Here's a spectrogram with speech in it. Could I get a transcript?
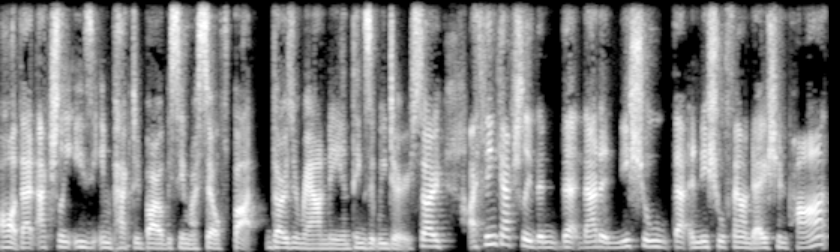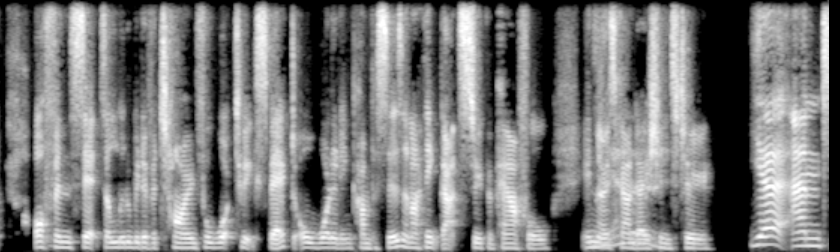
oh, that actually is impacted by obviously myself, but those around me and things that we do. So I think actually the, that that initial that initial foundation part often sets a little bit of a tone for what to expect or what it encompasses, and I think that's super powerful in those yeah. foundations too. Yeah, and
